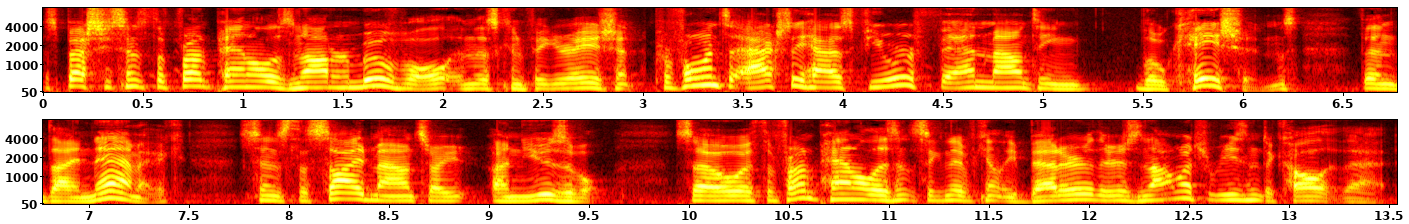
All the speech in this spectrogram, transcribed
especially since the front panel is not removable in this configuration. Performance actually has fewer fan mounting locations than dynamic, since the side mounts are unusable. So if the front panel isn't significantly better, there's not much reason to call it that.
